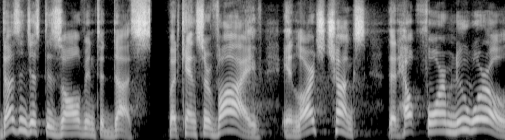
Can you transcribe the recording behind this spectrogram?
doesn't just dissolve into dust, but can survive in large chunks that help form new worlds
